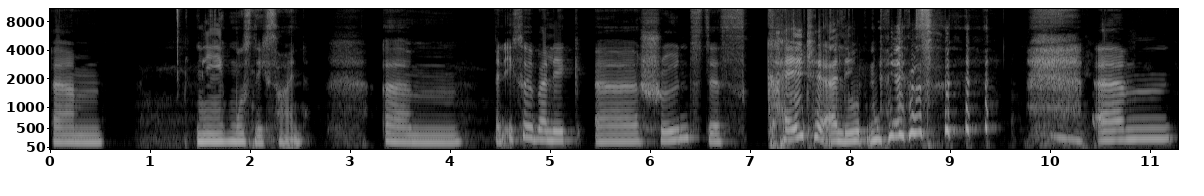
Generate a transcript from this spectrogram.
Ähm, nee, muss nicht sein. Ähm, wenn ich so überlege, äh, schönstes Kälteerlebnis. ähm,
